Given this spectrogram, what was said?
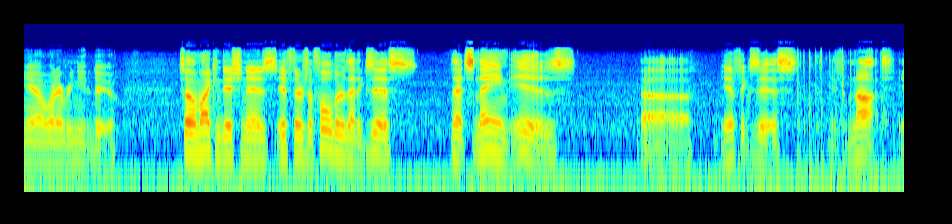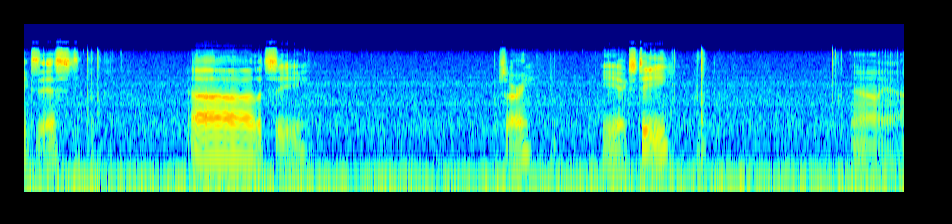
you know, whatever you need to do. So my condition is if there's a folder that exists that's name is uh, if exists, if not exist. Uh, let's see. Sorry. ext. Oh yeah.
